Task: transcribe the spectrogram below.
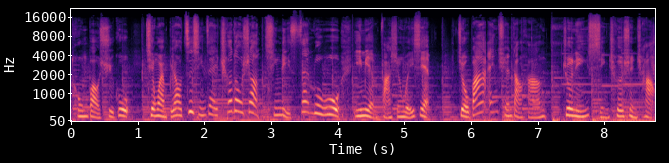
通报事故。千万不要自行在车道上清理散落物，以免发生危险。酒吧安全导航，祝您行车顺畅。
